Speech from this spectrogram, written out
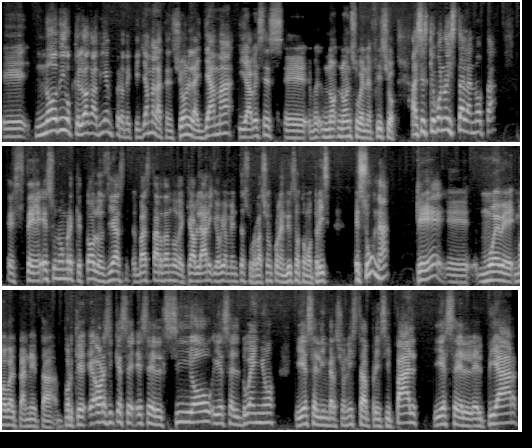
Eh, no digo que lo haga bien, pero de que llama la atención, la llama y a veces eh, no, no, en su beneficio. Así es que bueno, ahí está la nota. Este es un hombre que todos los días va a estar dando de qué hablar y obviamente su relación con la industria automotriz es una, que eh, mueve, mueve el planeta, porque ahora sí que es, es, el CEO y es el dueño y es el inversionista principal y es el, el PR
